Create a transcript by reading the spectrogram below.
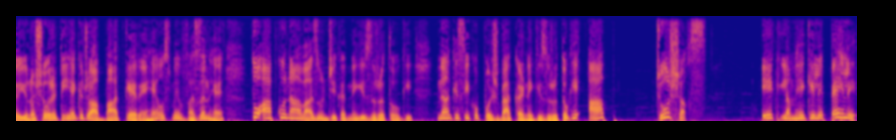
यू नो श्योरिटी है कि जो आप बात कह रहे हैं, उसमें वज़न है तो आपको ना आवाज़ ऊँची करने की ज़रूरत होगी, ना किसी को पुशबैक करने की ज़रूरत होगी। आप जो शख्स एक लम्हे के लिए पहले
